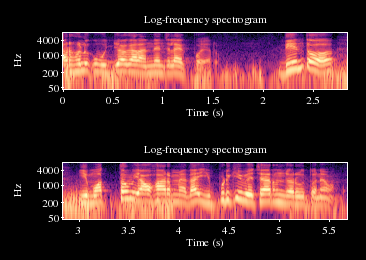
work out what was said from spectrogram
అర్హులకు ఉద్యోగాలు అందించలేకపోయారు. దీంతో ఈ మొత్తం వ్యవహారం మీద ఇప్పటికీ విచారణ జరుగుతూనే ఉంది.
